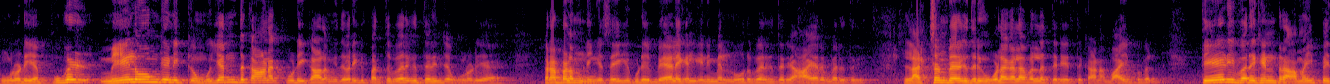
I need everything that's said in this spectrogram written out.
உங்களுடைய புகழ் மேலோங்கி நிற்கும் உயர்ந்து காணக்கூடிய காலம். இது வரைக்கும் பத்து பேருக்கு தெரிஞ்ச உங்களுடைய பிரபலம். நீங்கள் செய்யக்கூடிய வேலைகள் இனிமேல் நூறு பேருக்கு தெரியும் ஆயிரம் பேருக்கு தெரியும் லட்சம் பேருக்கு தெரியும் உலக லெவலில் தெரியறதுக்கான வாய்ப்புகள். தேடி வருகின்ற அமைப்பை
